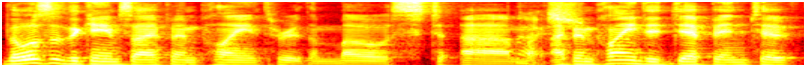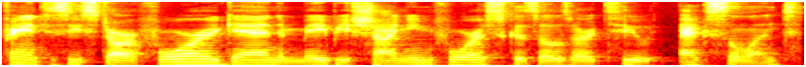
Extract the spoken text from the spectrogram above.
those are the games I've been playing through the most. Um, Nice. I've been playing to dip into Phantasy Star Four again, and maybe Shining Force because those are two excellent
